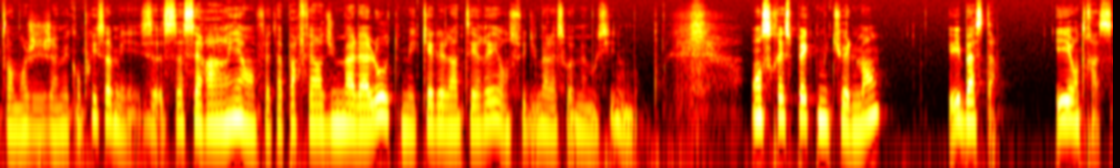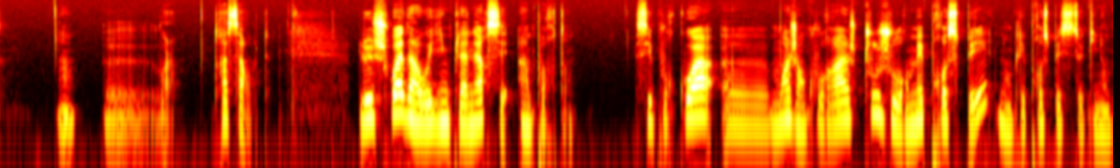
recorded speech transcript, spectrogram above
enfin moi j'ai jamais compris ça, mais ça, ça, sert à rien en fait, à part faire du mal à l'autre. Mais quel est l'intérêt? On se fait du mal à soi-même aussi, donc bon. On se respecte mutuellement et basta. Et on trace. Hein. Euh, voilà, trace sa route. Le choix d'un wedding planner, c'est important. C'est pourquoi euh, moi j'encourage toujours mes prospects, donc les prospects ceux qui n'ont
